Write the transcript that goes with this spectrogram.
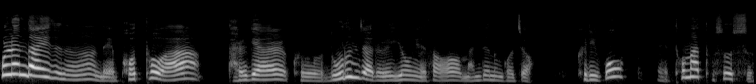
홀랜다이즈는 네, 버터와 달걀 그 노른자를 이용해서 만드는 거죠. 그리고 네, 토마토 소스,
